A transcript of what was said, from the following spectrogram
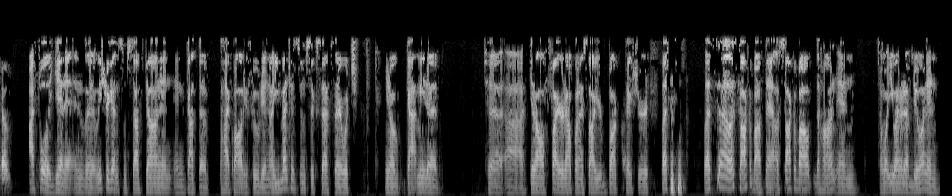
yep. I fully get it, and at least you're getting some stuff done and and got the, the high quality food in. Now, you mentioned some success there, which you know got me to to uh, get all fired up when I saw your buck picture. Let's let's uh, let's talk about that. Let's talk about the hunt and and what you ended up doing and,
